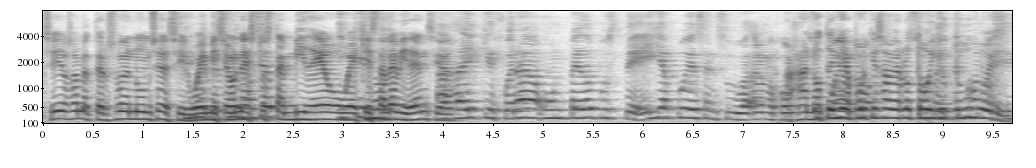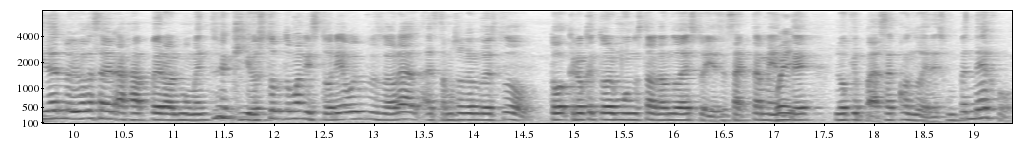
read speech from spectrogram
Sí, o sea, meter su denuncia, decir, Sí, güey, meter su misión, esto está en video, y güey, aquí está la evidencia. Ajá, y que fuera un pedo, pues, de ella, pues, en su, a lo mejor... Ajá, no tenía pueblo, por qué saberlo todo YouTube, güey. conocida lo iba a saber, ajá, pero al momento de que yo esto toma la historia, güey, pues ahora estamos hablando de esto, creo que todo el mundo está hablando de esto y es exactamente lo que pasa cuando eres un pendejo.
